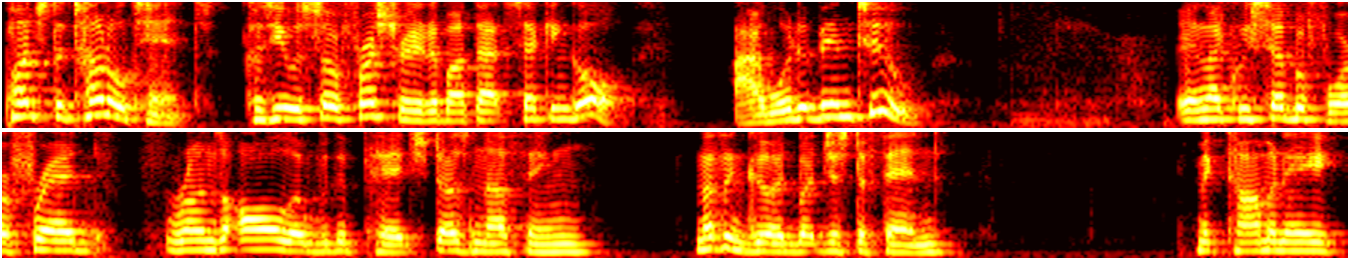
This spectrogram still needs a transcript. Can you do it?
punch the tunnel tent because he was so frustrated about that second goal. I would have been too. And like we said before, Fred runs all over the pitch, does nothing, nothing good, but just defend. McTominay,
